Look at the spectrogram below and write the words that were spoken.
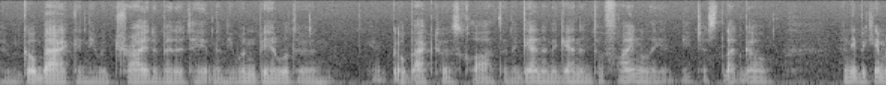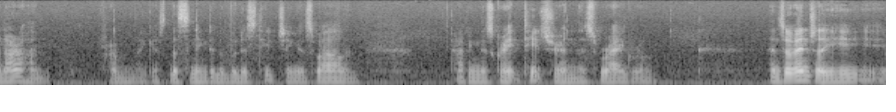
he would go back and he would try to meditate and then he wouldn't be able to and go back to his cloth and again and again until finally he just let go. And he became an arahant from, I guess, listening to the Buddha's teaching as well and having this great teacher in this rag robe. And so eventually he,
